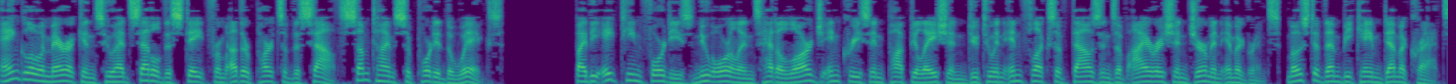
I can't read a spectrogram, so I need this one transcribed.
Anglo-Americans who had settled the state from other parts of the South sometimes supported the Whigs. By the 1840s New Orleans had a large increase in population due to an influx of thousands of Irish and German immigrants, most of them became Democrats,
